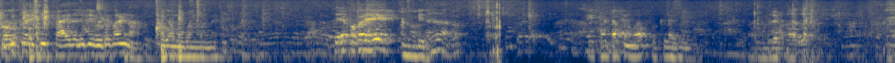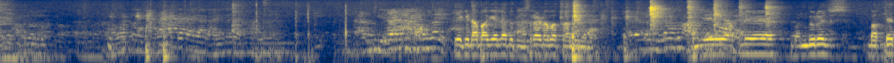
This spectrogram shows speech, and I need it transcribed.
सोल फ्रायची फ्राय झाली ती व्हिडिओ काढ ना तुझ्या मोबाईलमध्ये ते पकड हे अंडी टाकून बघ फुटलं मारला एक डबा गेला तर दुसरा डबा चालू झाला. हे आपले बंधुरज बघतात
